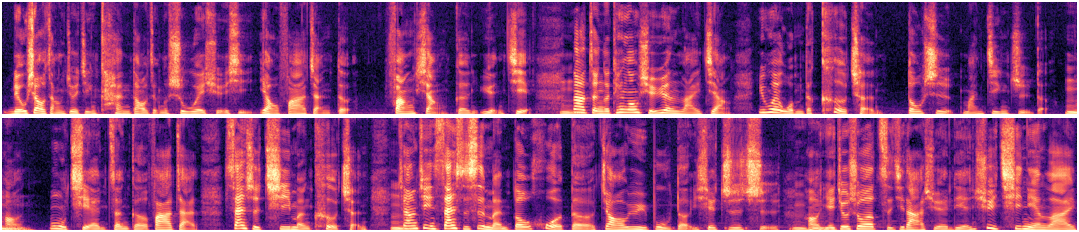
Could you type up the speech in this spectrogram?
刘校长就已经看到整个数位学习要发展的方向跟远见。那整个天空学院来讲，因为我们的课程。都是蛮精致的，好，目前整个发展三十七门课程，将近三十四门都获得教育部的一些支持，好，也就是说，慈济大学连续七年来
